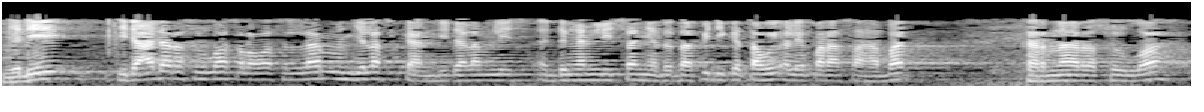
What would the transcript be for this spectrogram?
Jadi tidak ada Rasulullah SAW menjelaskan di dalam dengan lisannya, tetapi diketahui oleh para sahabat karena Rasulullah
